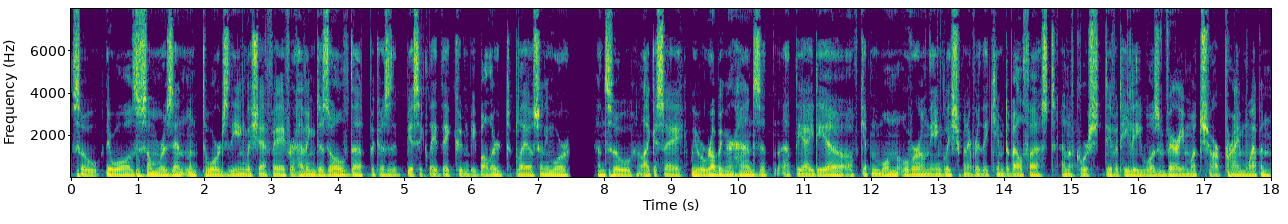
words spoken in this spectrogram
So there was some resentment towards the English FA for having dissolved that because basically they couldn't be bothered to play us anymore. And so, like I say, we were rubbing our hands at, at the idea of getting one over on the English whenever they came to Belfast. And of course, David Healy was very much our prime weapon.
